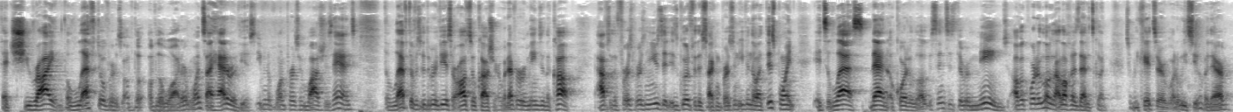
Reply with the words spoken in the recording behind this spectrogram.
that shirayim, the leftovers of the of the water, once I had a revius, even if one person washed his hands, the leftovers of the revius are also kosher. Whatever remains in the cup after the first person used it is good for the second person, even though at this point it's less than a quarter log. Since it's the remains of a quarter log, the halacha is that it's good. So Bekitzer, what do we see over there?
